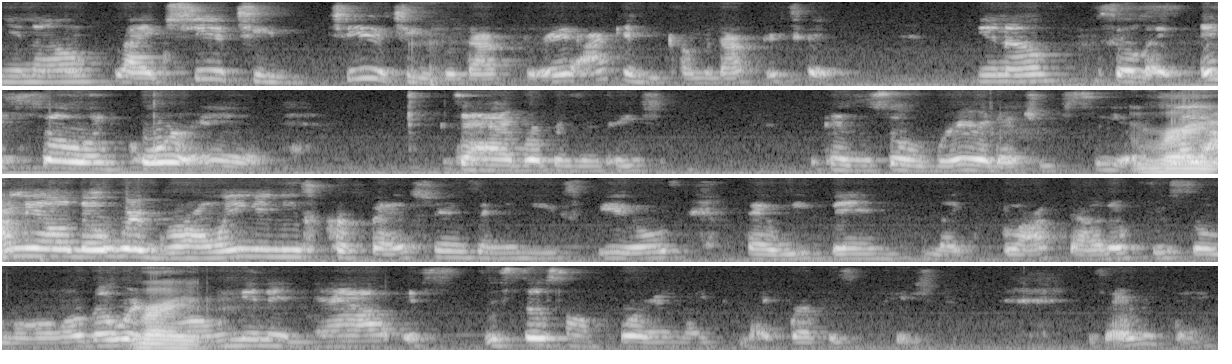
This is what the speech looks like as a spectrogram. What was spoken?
You know, like she achieved, she achieved a doctorate. I can become a doctor too. You know, so like it's so important to have representation because it's so rare that you see it. Right. Like, I mean, although we're growing in these professions and in these fields that we've been like blocked out of for so long, although we're Right. growing in it now, it's it's still so important. Like like representation is everything.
